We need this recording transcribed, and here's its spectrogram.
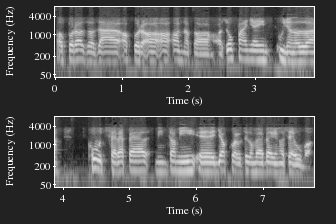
akkor az az á, akkor a, a, annak a, az okmányain ugyanaz a kód szerepel, mint ami gyakorlatilag amivel bejön az EU-ba.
